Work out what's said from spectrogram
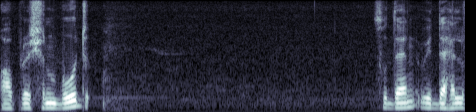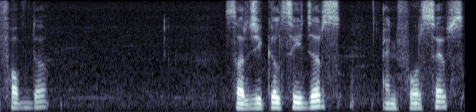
operation board. So then with the help of the surgical scissors and forceps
